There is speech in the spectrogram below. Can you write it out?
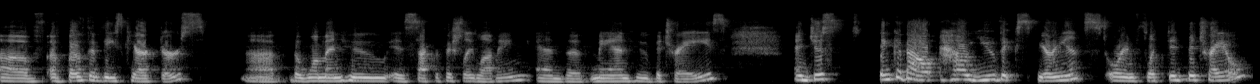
of, of both of these characters uh, the woman who is sacrificially loving and the man who betrays, and just think about how you've experienced or inflicted betrayal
